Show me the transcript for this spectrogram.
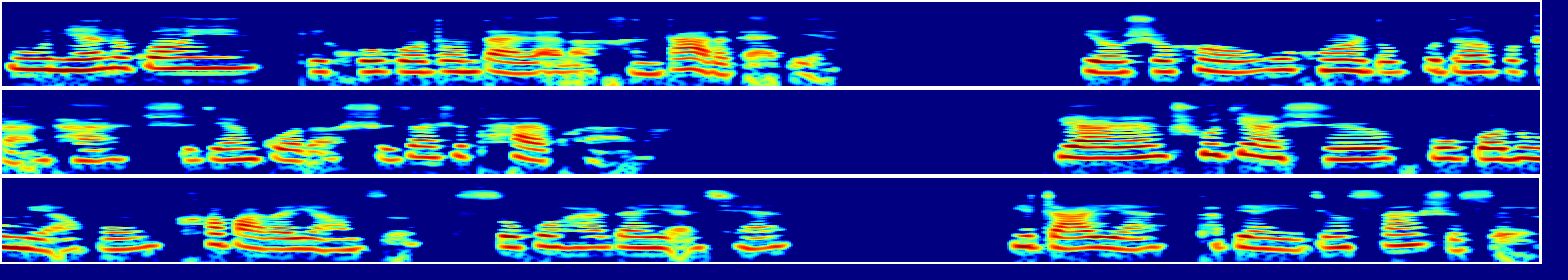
五年的光阴给胡国栋带来了很大的改变，有时候吴红儿都不得不感叹时间过得实在是太快了。两人初见时，胡国栋脸红磕巴的样子似乎还在眼前，一眨眼他便已经三十岁了。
